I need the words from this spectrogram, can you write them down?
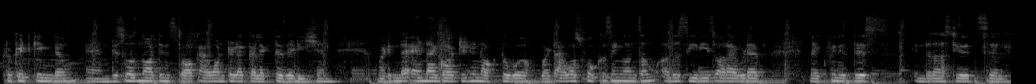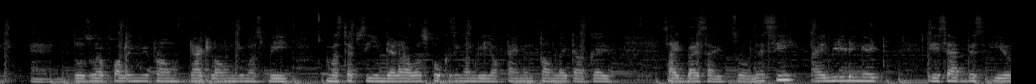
crooked kingdom. And this was not in stock. I wanted a collector's edition. But in the end i got it in october. But i was focusing on some other series or i would have like finished this in the last year itself and those who are following me from that long you must be you must have seen that i was focusing on wheel of time and stormlight archive side by side. So let's see. I'll be reading it asap this year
